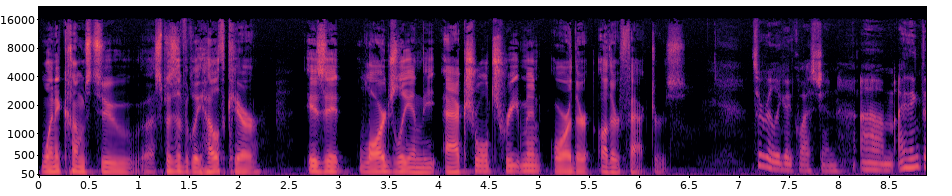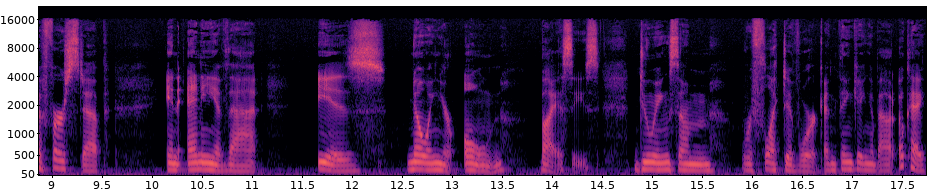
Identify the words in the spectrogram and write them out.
when it comes to uh, specifically healthcare? Is it largely in the actual treatment or are there other factors? It's a really good question. Um, I think the first step in any of that is knowing your own biases, doing some reflective work, and thinking about okay,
